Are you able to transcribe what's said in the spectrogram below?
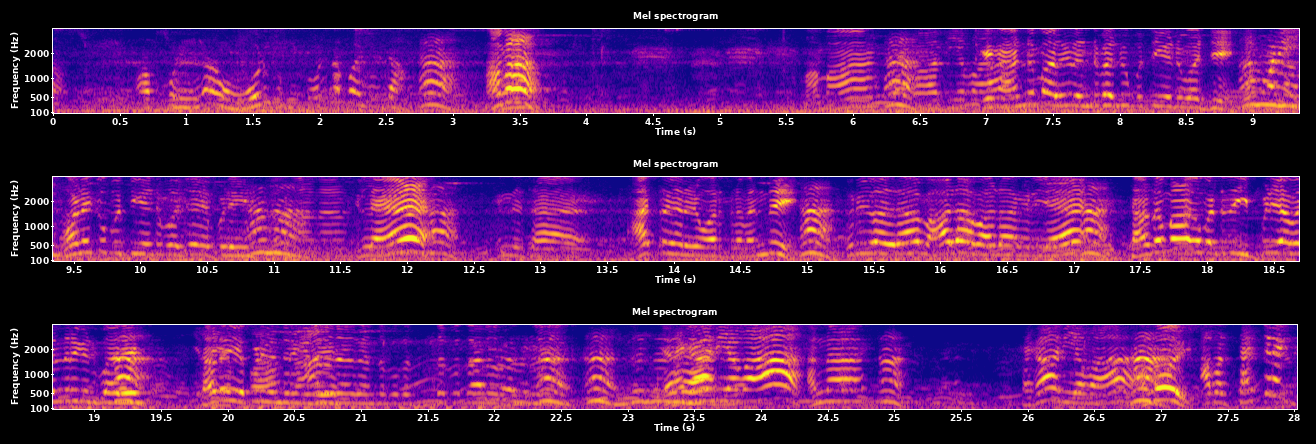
ஆண்டலாம் அப்படின்னு அவன் ஒடுக்கி சொன்ன பண்ணிட்டான். ஆமா. மாமா எங்க ரெண்டு பேருக்கும் புத்தி கேட்டு போச்சு. உனக்கு புத்தி கேட்டு போச்சு எப்படி? இல்ல இந்த ஆற்றங்கரை ஓரத்துல வந்து துரியோதரா வாடா வாடாங்கறிய தடமாகப்பட்டது இப்படியா வந்திருக்குது பாரு. தடம் எப்படி வந்திருக்குது? சகாரியவா அண்ணா. சகாரியவா. அவன் துரியன்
